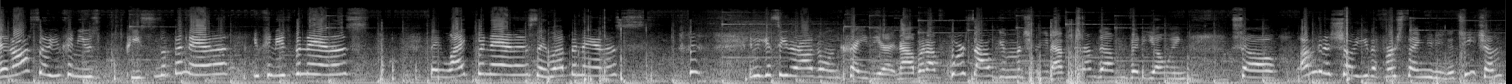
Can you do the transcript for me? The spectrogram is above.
and also you can use pieces of banana. You can use bananas. They like bananas. They love bananas. And you can see they're all going crazy right now. But of course I'll give them a treat after I'm done videoing. So I'm going to show you the first thing you need to teach them.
